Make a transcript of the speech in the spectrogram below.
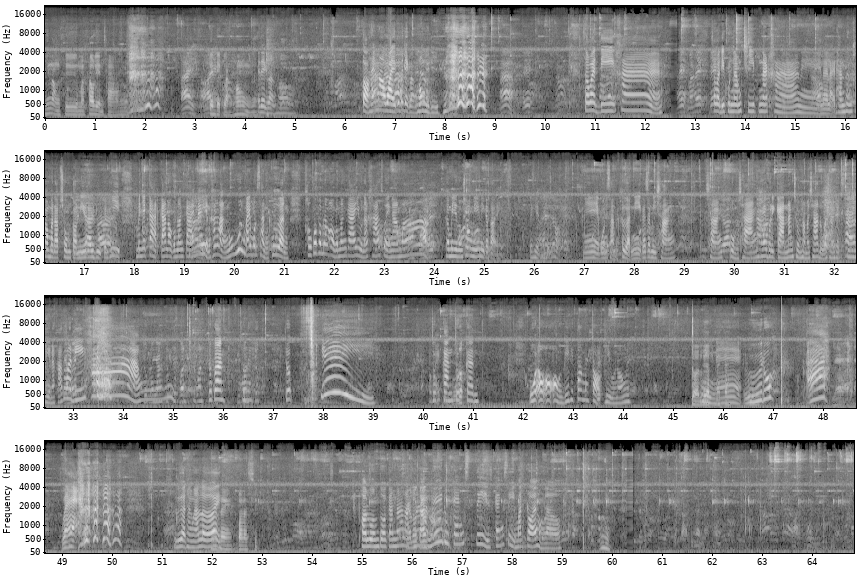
นี่น้องคือมาเข้าเรียนช้าไปถอยเป็นเด็กหลังห้องอย่างเงี้ยเป็นเด็กหลังห้อง ต่อให้มาไวก็เป็นเด็กหลังห้องอยู่ดี อะเฮ้ย สวัสดีค่ะเฮ้ยมาเฮ้ยสวัสดีคุณน้ำทิพย์นะคะนี่หลาย ๆ ท่านเพิ่งเข้ามารับชมตอนนี้เราอยู่กันที่บรรยากาศการออกกำลังกายแม่เห็นข้างหลังนู้นไหมบนสันเขื่อนเขาก็กำลังออกกำลังกายอยู่นะคะ สวยงามมากเธอมายืนตรงช่องนี้นี่กระต่ายจะเห็นนี่บนสันเขื่อนนี่ก็จะมีช้างช้างกลุ่มช้างให้บริการนั่งชมธรรมชาติหรือว่าช้างแท็กซี่นะคะ สวัสดีค่ะจุกแล้วยังจุกก่อนจุกก่อนจุ๊บกันจุกก่อนจุกจุ๊บเย้ จุ๊บกันจุ๊บกันอุ้ยเอาเอาออกดิพี่ตั้มมันเจาะผิวน้องเลยตัวจเลือดนี่นะแน่ครับเออดูอะแย่แหวะเลือดทั้งนั้นเลยแรงปรสิตพอรวมตัวกันน่ารักมากแม่ดูแก๊งสี่แก๊งสี่มัดร้อยของเรา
